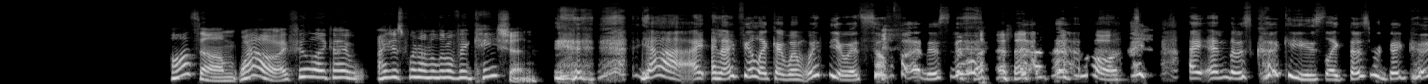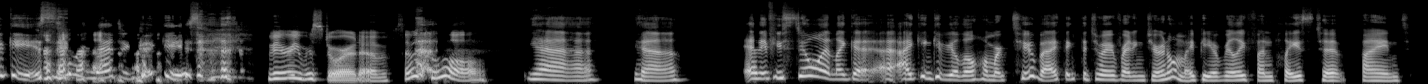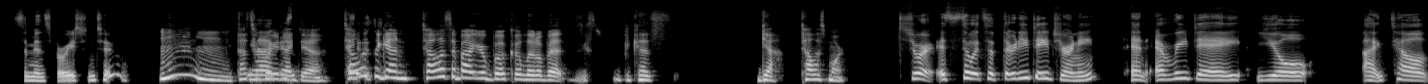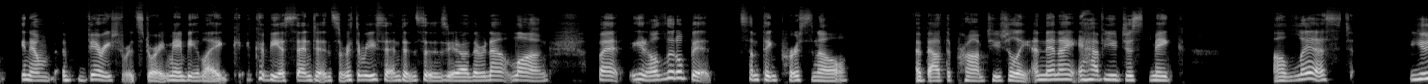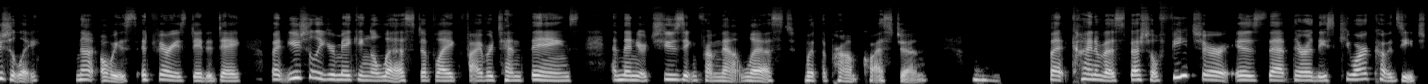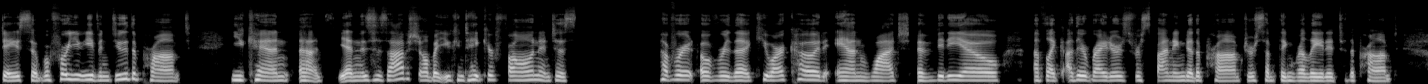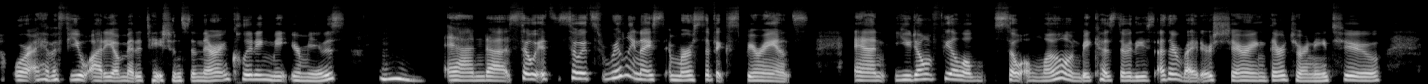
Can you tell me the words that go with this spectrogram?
Awesome. Wow. I feel like I I just went on a little vacation. yeah. I, and I feel like I went with you. It's so fun, isn't it? That's so cool. I, I, and those cookies, like those were good cookies. They were magic cookies. Very restorative. So cool. Yeah. Yeah. And if you still want, like, a, I can give you a little homework too, but I think the Joy of Writing Journal might be a really fun place to find some inspiration too. Mm, that's yeah, a great idea. Tell us again, tell us about your book a little bit because, yeah, tell us more. Sure. It's so it's a 30 day journey, and every day you'll I tell, you know, a very short story, maybe like it could be a sentence or three sentences, you know, they're not long, but, you know, a little bit something personal about the prompt usually. And then I have you just make a list, usually, not always, it varies day to day, but usually you're making a list of like five or 10 things, and then you're choosing from that list with the prompt question. Mm-hmm. But kind of a special feature is that there are these QR codes each day. So before you even do the prompt, you can, uh, and this is optional, but you can take your phone and just hover it over the QR code and watch a video of like other writers responding to the prompt or something related to the prompt. Or I have a few audio meditations in there, including Meet Your Muse. Mm. And uh, so it's so it's really nice immersive experience and you don't feel so alone because there are these other writers sharing their journey too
